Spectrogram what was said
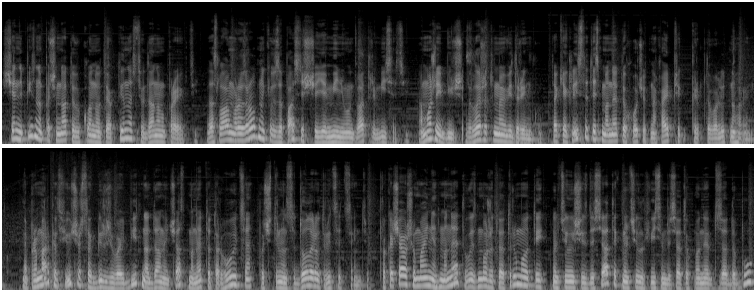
Ще не пізно починати виконувати активності в даному проєкті. За словами розробників, в запасі ще є мінімум 2-3 місяці, а може і більше, залежатиме від ринку, так як ліститись монети хочуть на хайпі криптовалютного ринку. На премаркет фьючерсах біржі Bybit на даний час монета торгується по 14 доларів 30 центів. Прокачавши майнінг монет, ви зможете отримувати 0,6-0,8 монет за добу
